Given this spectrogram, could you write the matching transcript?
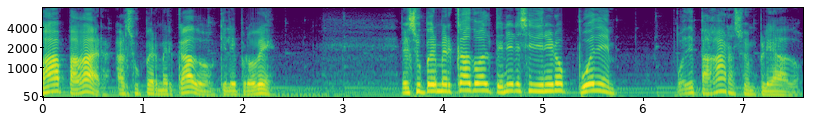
va a pagar al supermercado que le provee. El supermercado al tener ese dinero puede, puede pagar a su empleado.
